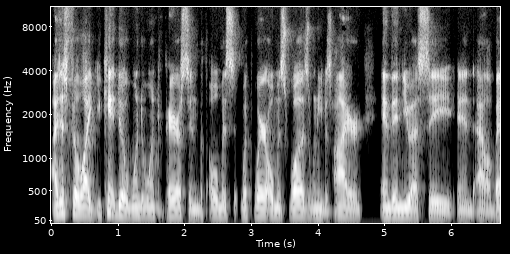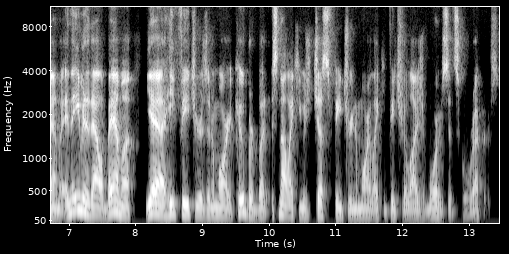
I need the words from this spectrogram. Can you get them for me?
I just feel like you can't do a one to one comparison with Ole Miss with where Ole Miss was when he was hired, and then USC and Alabama. And even at Alabama, yeah, he features an Amari Cooper, but it's not like he was just featuring Amari like he featured Elijah Moore, who set school records.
